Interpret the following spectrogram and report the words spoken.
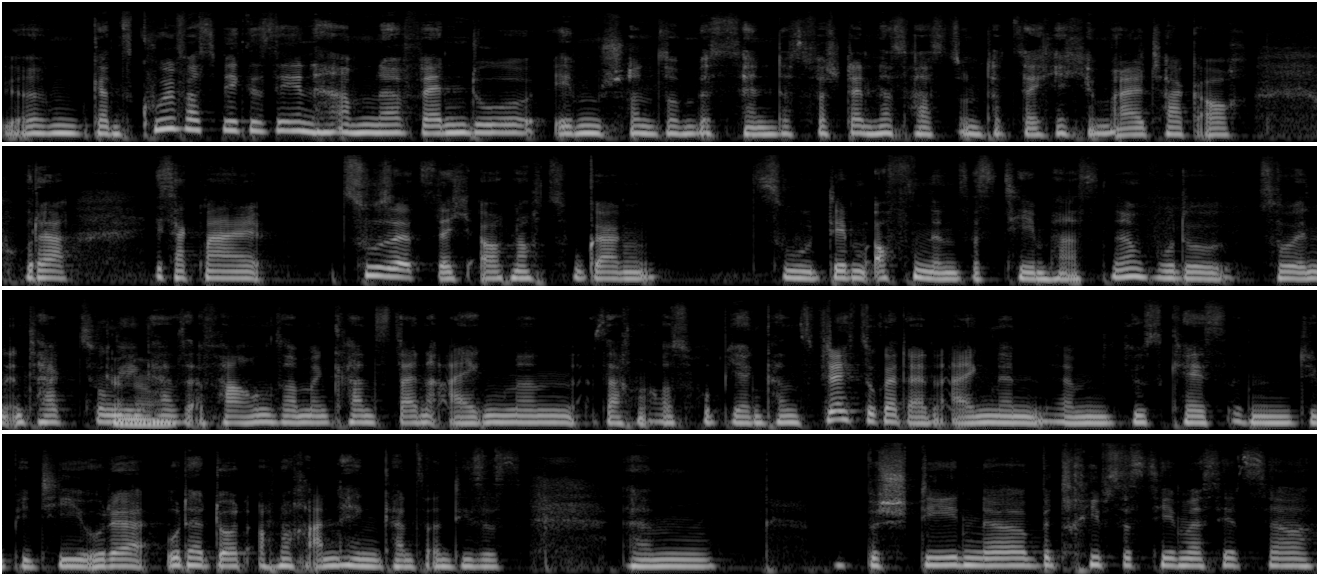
ähm, ganz cool, was wir gesehen haben, ne? wenn du eben schon so ein bisschen das Verständnis hast und tatsächlich im Alltag auch oder ich sag mal zusätzlich auch noch Zugang zu dem offenen System hast, ne? wo du so in Interaktion genau. gehen kannst, Erfahrungen sammeln kannst, deine eigenen Sachen ausprobieren kannst, vielleicht sogar deinen eigenen ähm, Use Case in GPT oder, oder dort auch noch anhängen kannst an dieses ähm, bestehende Betriebssystem, was sie jetzt da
